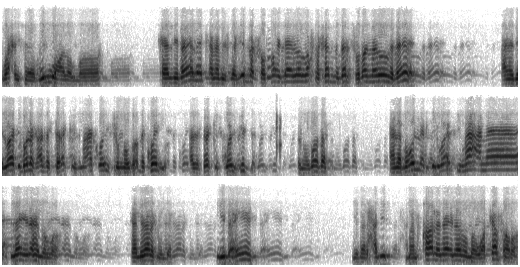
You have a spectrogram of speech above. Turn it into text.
وحسابه على الله. خلي بالك أنا مش بجيب لك فضائل لا إلا الله إحنا خدنا درس فضائل لا إلا الله. أنا دلوقتي بقول لك عايزك تركز معايا كويس في الموضوع ده كويس. عايزك تركز كويس جدا في الموضوع ده. أنا بقول لك دلوقتي معنى لا إله إلا الله. خلي بالك من ده. يبقى إيه؟ يبقى الحديث من قال لا إله إلا الله وكفر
